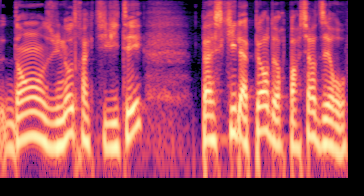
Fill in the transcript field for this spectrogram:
dans une autre activité parce qu'il a peur de repartir de zéro.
